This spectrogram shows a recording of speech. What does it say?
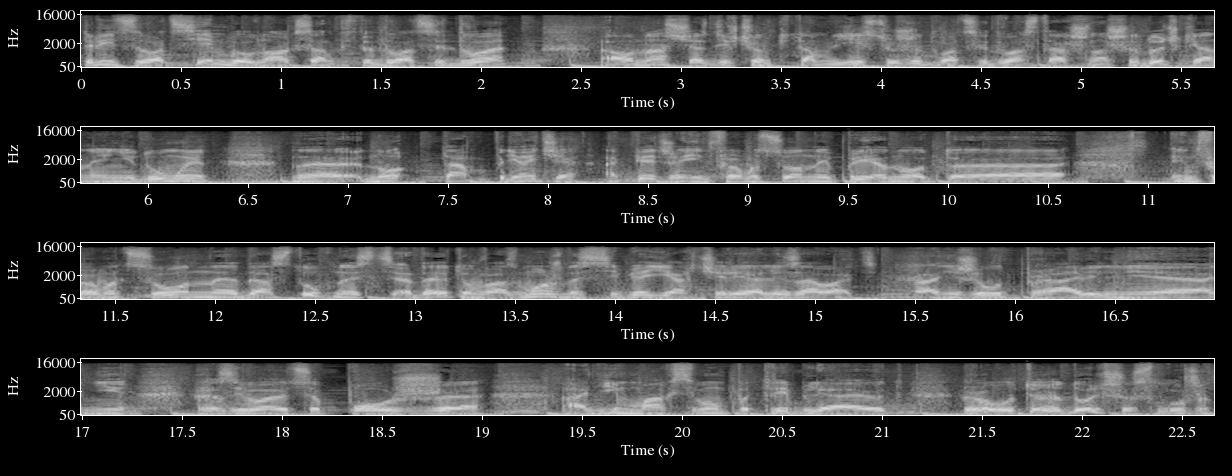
30-27 был, но Оксанке-то 22, а у нас сейчас девчонки там есть уже 22 старше нашей дочки, она и не думает. Э, но там, понимаете, опять же, информационный, ну, э, информационная доступность дает им возможность себя ярче реализовать. Они живут правильнее, они развиваются позже, они максимум потребляют. Роутеры дольше служат.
